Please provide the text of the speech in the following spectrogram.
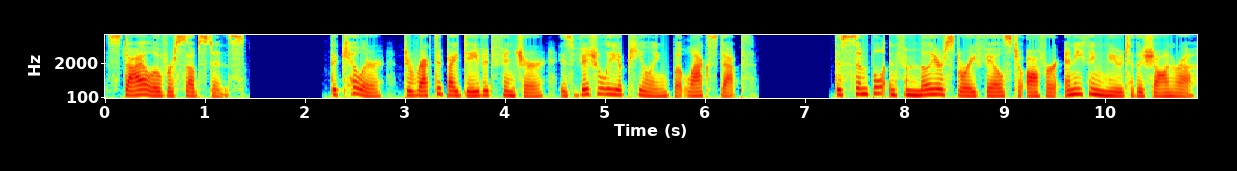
Style over Substance. The Killer, directed by David Fincher, is visually appealing but lacks depth. The simple and familiar story fails to offer anything new to the genre.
